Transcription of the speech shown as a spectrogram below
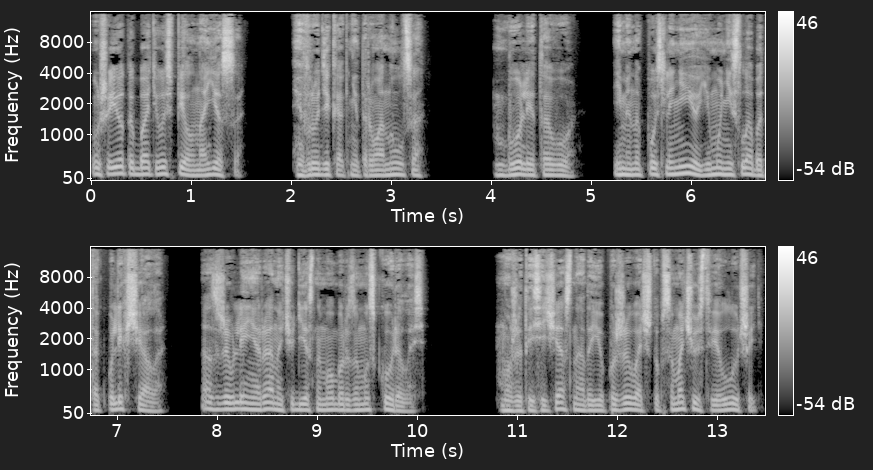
Уж ее-то батя успел наесться. И вроде как не траванулся. Более того, именно после нее ему не слабо так полегчало, а сживление раны чудесным образом ускорилось. Может, и сейчас надо ее пожевать, чтобы самочувствие улучшить.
